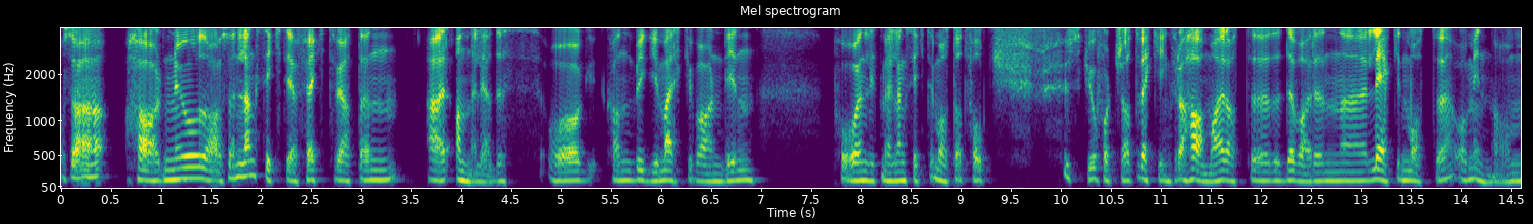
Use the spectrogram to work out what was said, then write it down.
Og så har den jo da også en langsiktig effekt ved at den er annerledes og kan bygge merkevaren din på en litt mer langsiktig måte. At folk husker jo fortsatt vekking fra Hamar, at det var en eh, leken måte å minne om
